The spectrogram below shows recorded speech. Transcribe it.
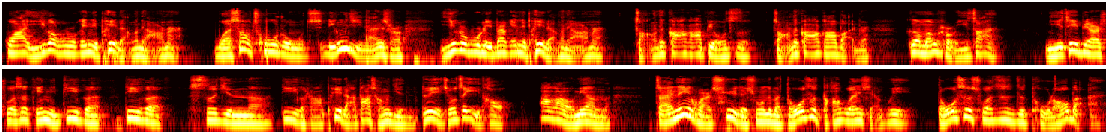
刮一个屋给你配两个娘们儿。我上初中零几年的时候，一个屋里边给你配两个娘们儿，长得嘎嘎标致，长得嘎嘎板正，搁门口一站，你这边说是给你递个递个丝巾呢，递个啥，配俩大长巾，对，就这一套，嘎嘎有面子。在那块去的兄弟们都是达官显贵，都是说是这土老板。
